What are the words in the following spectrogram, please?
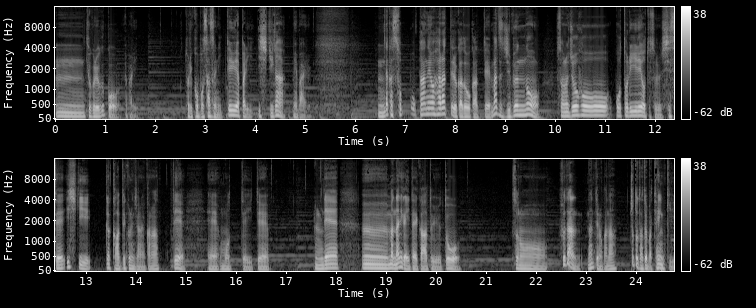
うん極力こうやっぱり取りこぼさずにっていうやっぱり意識が芽生える。うん、だからそお金を払ってるかどうかってまず自分のその情報をこう取り入れようとする姿勢意識が変わってくるんじゃないかなって、えー、思っていてでうん、まあ、何が言いたいかというとその普段なんていうのかなちょっと例えば天気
